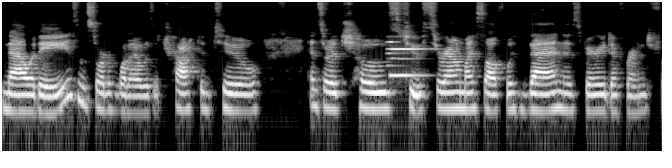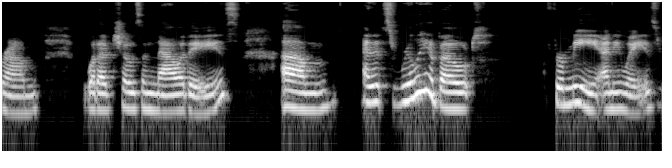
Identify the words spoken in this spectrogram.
nowadays and sort of what I was attracted to and sort of chose to surround myself with then is very different from what I've chosen nowadays. Um, and it's really about, for me, anyways,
